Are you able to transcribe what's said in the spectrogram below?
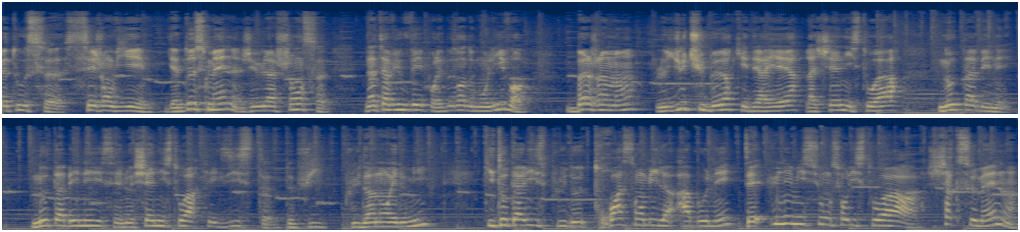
à tous, c'est Janvier. Il y a deux semaines, j'ai eu la chance d'interviewer pour les besoins de mon livre Benjamin, le youtubeur qui est derrière la chaîne Histoire Nota Bene. Nota Bene, c'est une chaîne Histoire qui existe depuis plus d'un an et demi, qui totalise plus de 300 000 abonnés. C'est une émission sur l'histoire chaque semaine.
